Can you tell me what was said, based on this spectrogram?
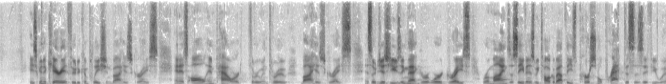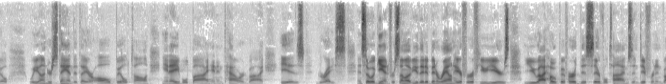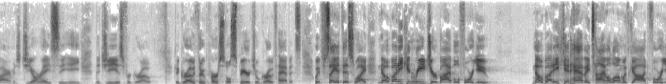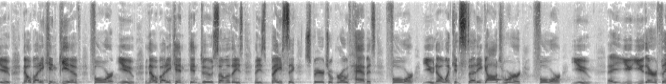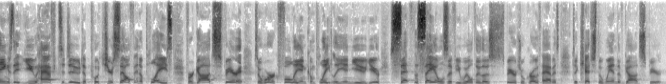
He's going to carry it through to completion by His grace. And it's all empowered through and through by His grace. And so, just using that gr- word grace reminds us, even as we talk about these personal practices, if you will, we understand that they are all built on, enabled by, and empowered by His grace. And so, again, for some of you that have been around here for a few years, you, I hope, have heard this several times in different environments. G R A C E. The G is for grow to grow through personal spiritual growth habits. We say it this way nobody can read your Bible for you. Nobody can have a time alone with God for you. Nobody can give for you. Nobody can, can do some of these, these basic spiritual growth habits for you. No one can study God's Word for you. You, you, there are things that you have to do to put yourself in a place for God's Spirit to work fully and completely in you. You set the sails, if you will, through those spiritual growth habits to catch the wind of God's Spirit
